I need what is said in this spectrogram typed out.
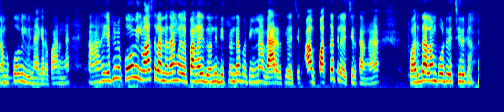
நம்ம கோவில் விநாயகரை பாருங்க. எப்பயுமே கோவில் வாசலாண்ட தாங்க வைப்பாங்க. இது வந்து டிஃப்ரெண்டா பாத்தீங்கன்னா வேற இடத்துல வச்சிரு பக்கத்துல வச்சிருக்காங்க. பர்தாலாம் போட்டு வச்சிருக்காங்க.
